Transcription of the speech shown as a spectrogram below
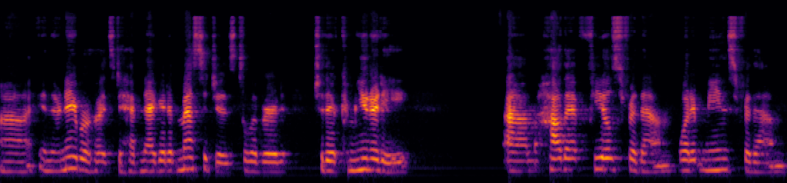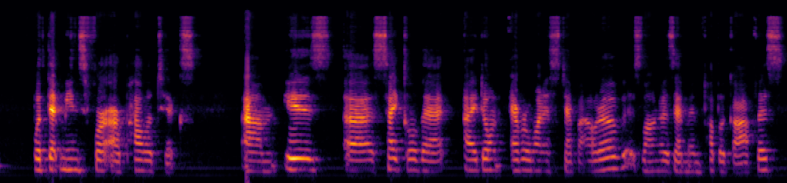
uh, in their neighborhoods, to have negative messages delivered to their community, um, how that feels for them, what it means for them, what that means for our politics, um, is a cycle that I don't ever want to step out of as long as I'm in public office.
